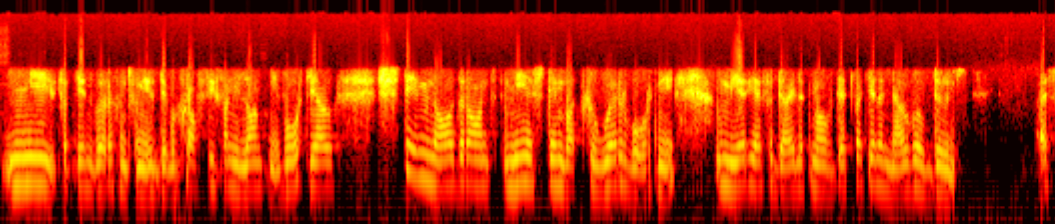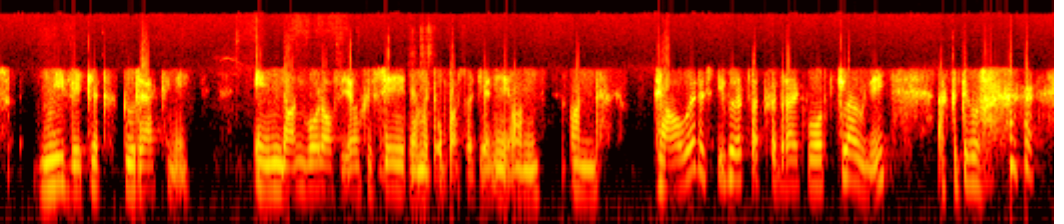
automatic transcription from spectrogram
nie verteenwoordigend van die demografie van die land nie. Word jou stem naderhand nie 'n stem wat gehoor word nie. Hoe meer jy verduidelik maar dit wat jy nou wil doen is nie wetlik korrek nie. en dan word daar vir jou gesê jy moet oppas dat jy nie aan aan power is die woord wat gebruik word klou nie. Ek bedoel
